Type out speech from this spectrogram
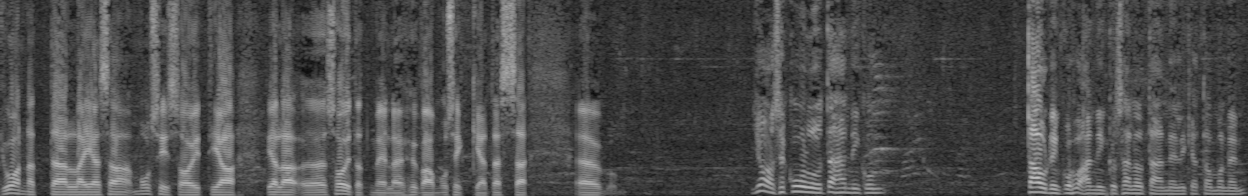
juonnat täällä ja sä musisoit ja vielä soitat meille hyvää musiikkia tässä. Joo, se kuuluu tähän niin kuin taudinkuvaan, niin kuin sanotaan, eli tommonen,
